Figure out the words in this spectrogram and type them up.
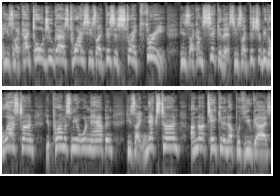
He's like, I told you guys twice. He's like, this is strike three. He's like, I'm sick of this. He's like, this should be the last time. You promised me it wouldn't happen. He's like, next time, I'm not taking it up with you guys.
